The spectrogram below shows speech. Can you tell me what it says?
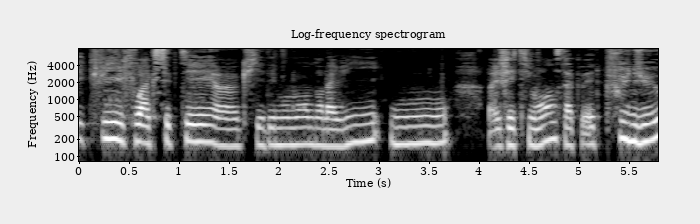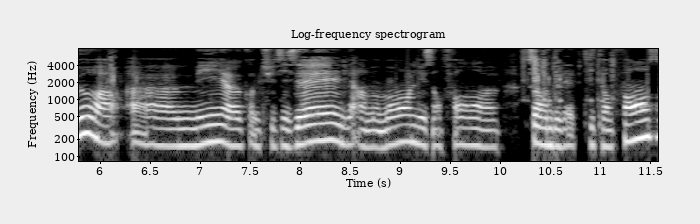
Et puis il faut accepter euh, qu'il y ait des moments dans la vie où bah, effectivement ça peut être plus dur, euh, mais comme tu disais, il y a un moment les enfants sortent de la petite enfance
